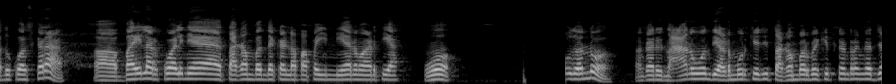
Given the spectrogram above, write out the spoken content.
ಅದಕ್ಕೋಸ್ಕರ ಬೈಲರ್ ಕೋಳಿನೇ ತಗೊಂಬಂದೆ ಕಣ್ಣ ಪಾಪ, ಇನ್ನೇನು ಮಾಡ್ತೀಯ? ಓ, ಹೌದನ್ನು? ಹಂಗಾರೆ ನಾನು ಒಂದು ಎರಡು ಮೂರು ಕೆ ಜಿ ತಗೊಂಬರ್ಬೇಕಿತ್ತು ಕಣ್ರಂಗಜ್ಜ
